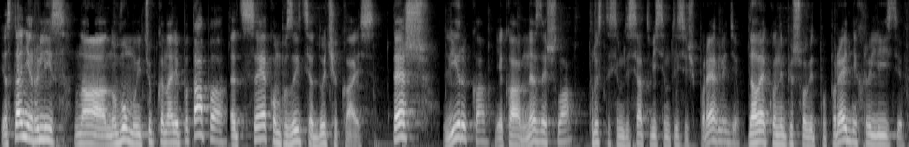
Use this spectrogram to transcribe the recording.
І останній реліз на новому youtube каналі Потапа це композиція Дочекайся. Теж лірика, яка не зайшла. 378 тисяч переглядів. Далеко не пішов від попередніх релізів.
